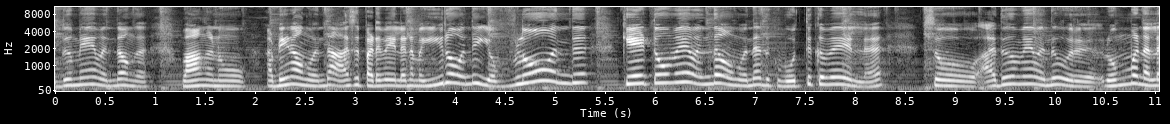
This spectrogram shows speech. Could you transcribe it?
எதுவுமே வந்து அவங்க வாங்கணும் அப்படின்னு அவங்க வந்து ஆசைப்படவே இல்லை. நம்ம ஹீரோ வந்து எவ்வளோ வந்து கேட்டோமே வந்து அவங்க வந்து அதுக்கு ஒத்துக்கவே இல்லை. ஸோ அதுவுமே வந்து ஒரு ரொம்ப நல்ல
